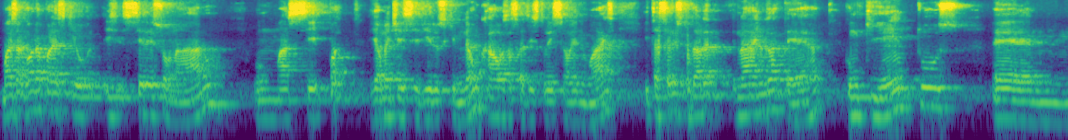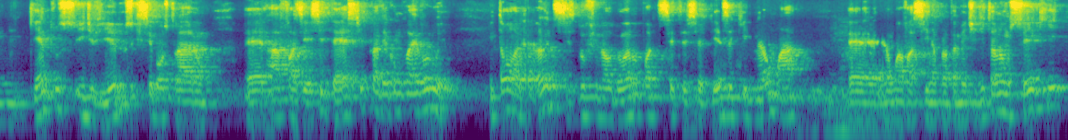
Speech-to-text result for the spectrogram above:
Mas agora parece que selecionaram uma cepa, realmente esse vírus que não causa essa destruição em animais, e está sendo estudada na Inglaterra com 500, é, 500 indivíduos que se mostraram é, a fazer esse teste para ver como vai evoluir. Então, olha, antes do final do ano, pode-se ter certeza que não há é, uma vacina propriamente dita, a não ser que,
